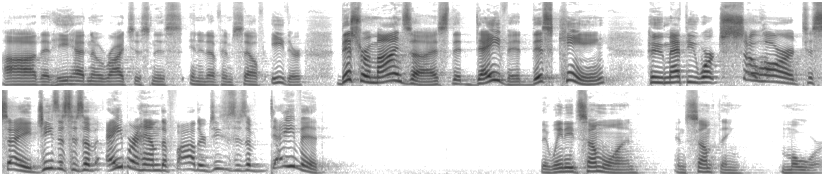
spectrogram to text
ah, that he had no righteousness in and of himself either. This reminds us that David, this king, who Matthew worked so hard to say, Jesus is of Abraham the father, Jesus is of David that we need someone and something more.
